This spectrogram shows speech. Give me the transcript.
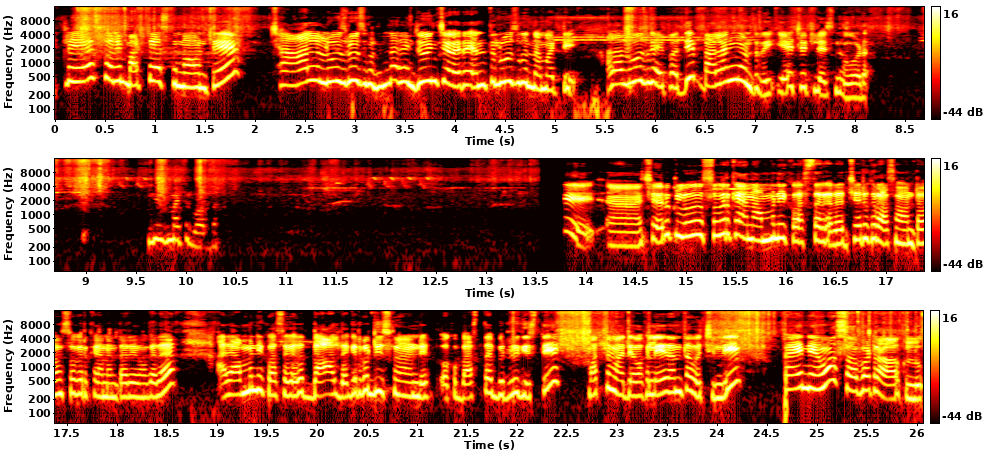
ఇట్లా వేసుకొని మట్టి వేసుకున్నాం అంటే చాలా లూజ్ లూజ్గా ఉంటుంది. నేను చూపించా కదా ఎంత లూజ్గా ఉందా మట్టి. అలా లూజ్గా అయిపోద్ది బలంగా ఉంటుంది. ఏ చెట్లు వేసినా కూడా. ఇది మట్టి బాబా ఆ, చెరుకులు షుగర్ క్యాన్ అమ్మనీకి వస్తారు కదా చెరుకు రసం అంటాం షుగర్ క్యాన్ అంటారేమో కదా అది అమ్మనీకి వస్తాయి కదా దాల్ దగ్గర కూడా తీసుకున్నానండి. ఒక బస్తా బిర్రుకి ఇస్తే మొత్తం అది ఒక లేయర్ అంతా వచ్చింది. పైన ఏమో సపోటా ఆకులు.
